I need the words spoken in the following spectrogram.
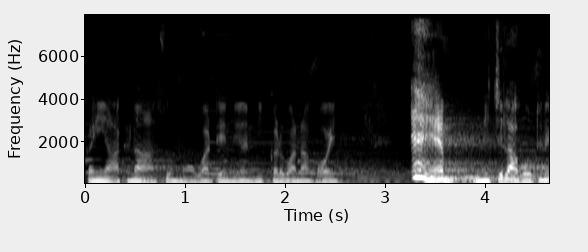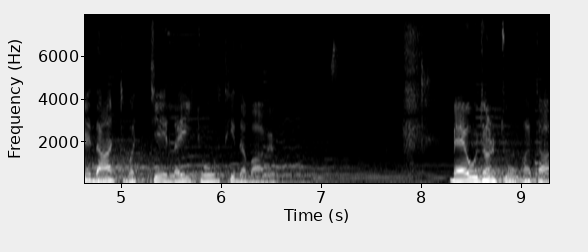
કંઈ આંખના આંસુ મોવાટે નીકળવાના હોય, એમ નીચલા હોઠને દાંત વચ્ચે લઈ જોરથી દબાવ્યો. બેઉ જણ ચૂપ હતા.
